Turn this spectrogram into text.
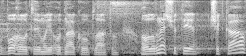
в Бога отримує однакову плату. Головне, що ти чекав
